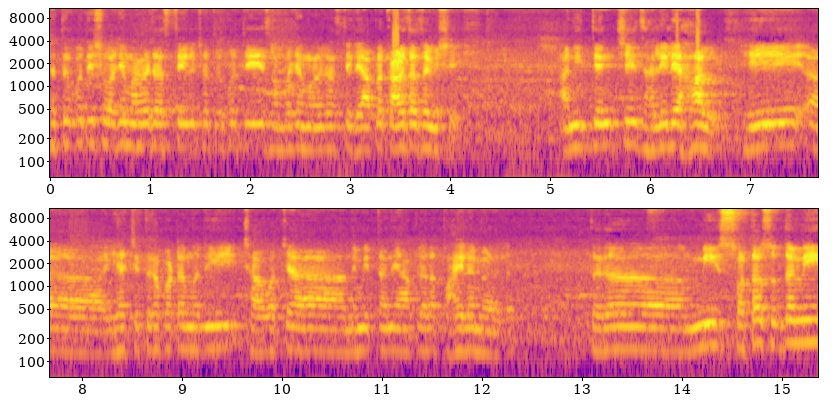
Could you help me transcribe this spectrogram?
छत्रपती शिवाजी महाराज असतील छत्रपती संभाजी महाराज असतील हे आपला काळजाचा विषय. आणि त्यांचे झालेले हाल हे ह्या चित्रपटामध्ये छावाच्या निमित्ताने आपल्याला पाहायला मिळालं. तर मी स्वतःसुद्धा मी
